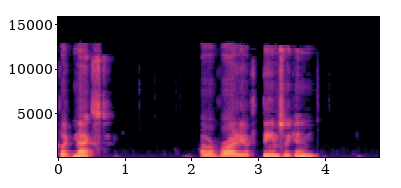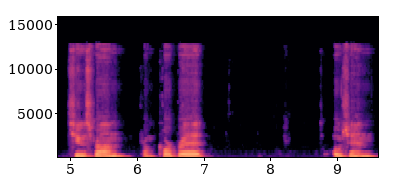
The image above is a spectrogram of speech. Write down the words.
Click Next. Have a variety of themes we can choose from, from corporate to ocean.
